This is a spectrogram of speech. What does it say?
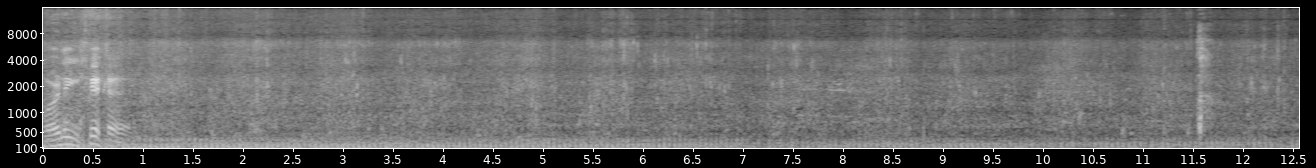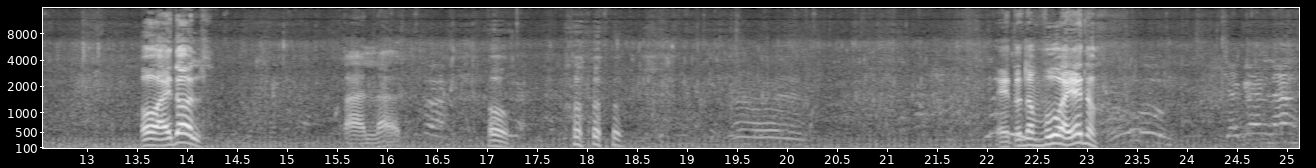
Good morning. oh, idol. Talag. Oh. Ito na buhay, ano? Tiyagaan lang.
